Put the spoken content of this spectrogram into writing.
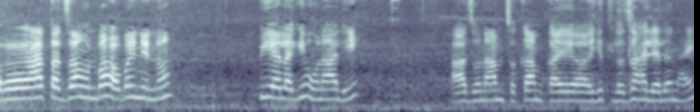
तर आता जाऊन भावा बहिणींनो पियाला घेऊन आली. अजून आमचं काम काय इथलं झालेलं नाही.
